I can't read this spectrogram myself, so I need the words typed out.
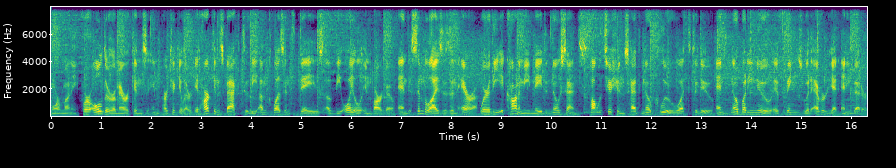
more money. For older Americans in particular, it harkens back to the unpleasant days of the oil embargo and symbolizes an era where the economy made no sense, politicians had no clue what to do, and nobody knew if things would ever get any better.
